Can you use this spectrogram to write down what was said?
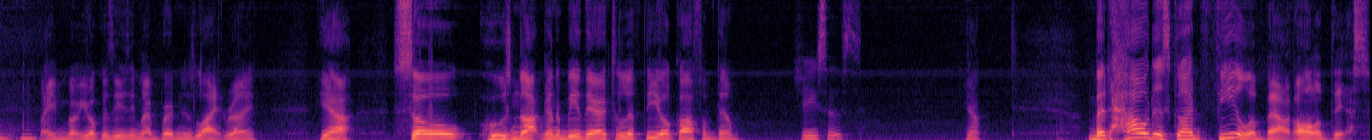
Mm-hmm. My yoke is easy, my burden is light, right? Yeah. So who's not going to be there to lift the yoke off of them? Jesus. Yeah. But how does God feel about all of this?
